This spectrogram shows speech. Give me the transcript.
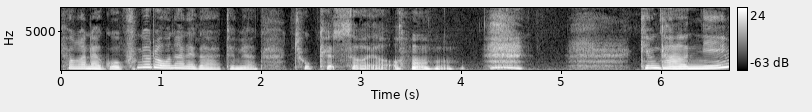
평안하고 풍요로운 한 해가 되면 좋겠어요. 김다은님,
